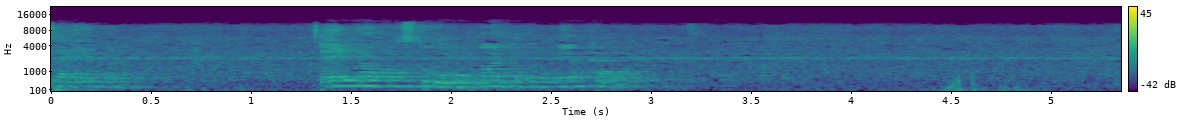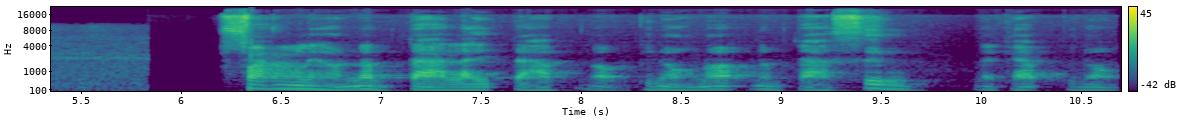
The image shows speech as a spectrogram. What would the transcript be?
ใจแบบใจนองสูงกว่าหนูไม่พอฟังแล้วน้ำตาไหลตามเนาะพี่น้องเนาะน้ำตาซึมนะครับ พี่น้อง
